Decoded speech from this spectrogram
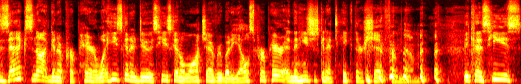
Zach's not going to prepare. What he's going to do is he's going to watch everybody else prepare, and then he's just going to take their shit from them because he's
